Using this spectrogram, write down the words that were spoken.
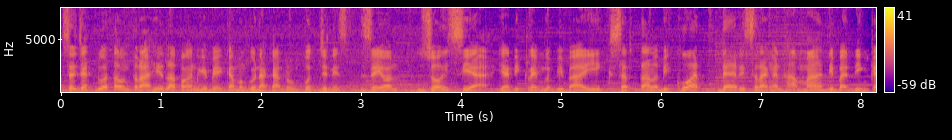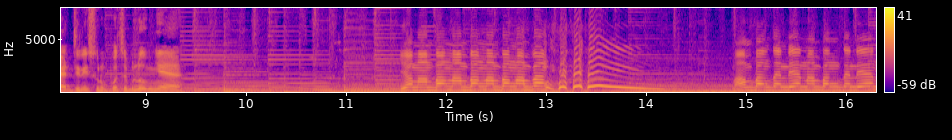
Sejak dua tahun terakhir, lapangan GBK menggunakan rumput jenis Zeon Zoysia yang diklaim lebih baik serta lebih kuat dari serangan hama dibandingkan jenis rumput sebelumnya. Ya mampang, mampang, mampang, mampang. mampang tendean, mampang tendean.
